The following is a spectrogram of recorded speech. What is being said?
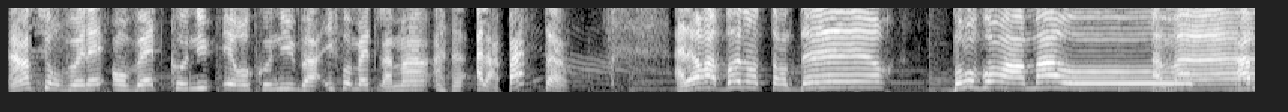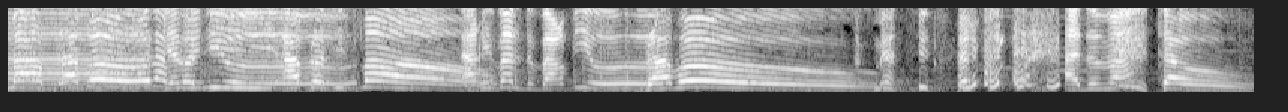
Hein, si on veut être connu et reconnu, bah, il faut mettre la main à la pâte. Alors, à bon entendeur, bon vent à Mao. Ama. Ama, bravo, on applaudit, au- applaudissements. Arrival de Barbie. oh. Bravo. Merci. à demain. Ciao.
